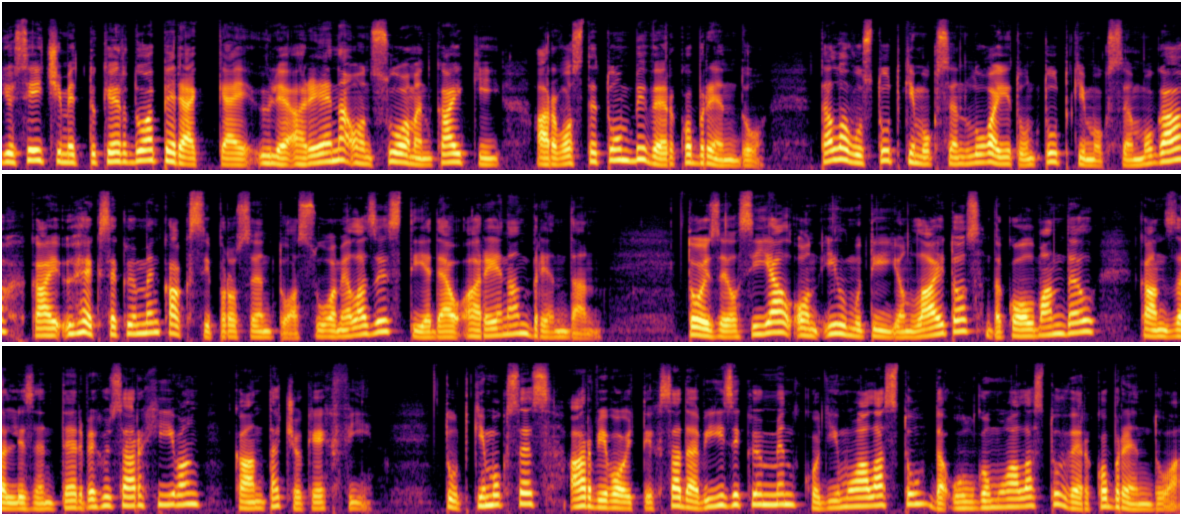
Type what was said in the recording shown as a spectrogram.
Jo seitsemätty kertoa peräkkäin Yle Areena on Suomen kaikki arvostetumpi verkobrendu. Taloustutkimuksen luojitun tutkimuksen mukaan kai 92 prosenttia suomalaisista tiedää Areenan brendan. Toisella sijalla on Ilmutiion laitos ja kolmandel kansallisen terveysarkiivan kanta Tjökehfi. Tutkimuksessa arvioitti 150 kodimualastu ja ulkomualastu verkobrendua.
